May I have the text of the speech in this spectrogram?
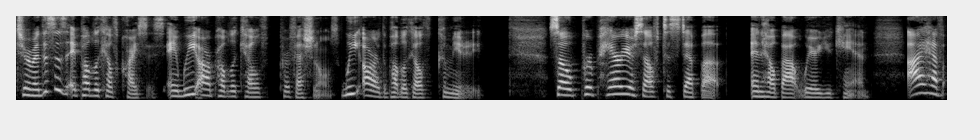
to remember this is a public health crisis and we are public health professionals. We are the public health community. So prepare yourself to step up and help out where you can. I have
